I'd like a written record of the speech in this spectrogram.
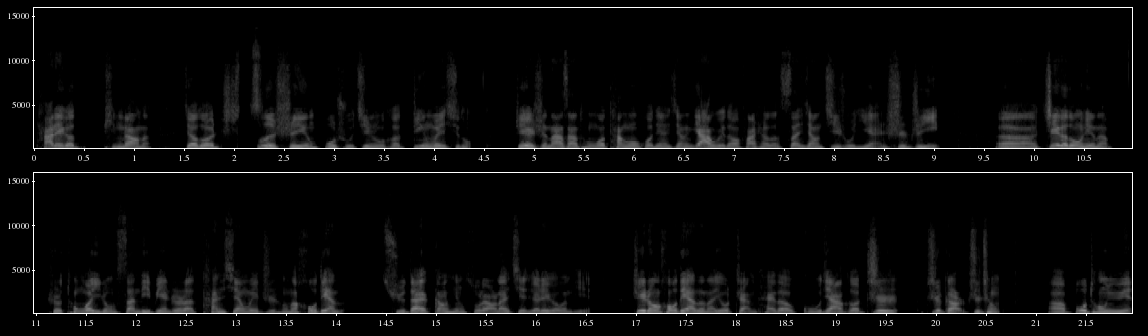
它这个屏障呢叫做自适应部署进入和定位系统，这也是 NASA 通过探空火箭向亚轨道发射的三项技术演示之一。呃，这个东西呢。是通过一种 3D 编织的碳纤维制成的厚垫子取代刚性塑料来解决这个问题。这种厚垫子呢有展开的骨架和支支杆支撑，啊，不同于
